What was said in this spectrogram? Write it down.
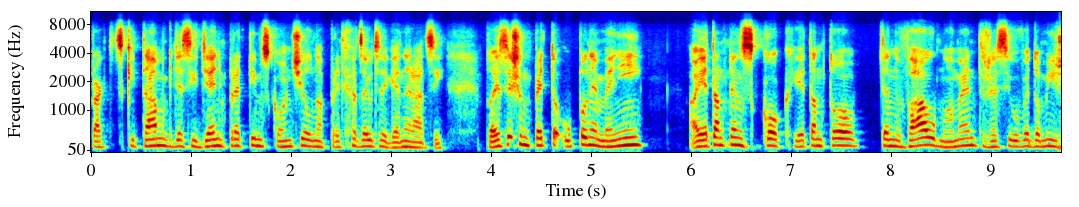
prakticky tam, kde si deň predtým skončil na predchádzajúcej generácii. PlayStation 5 to úplne mení a je tam ten skok, je tam to, ten wow moment, že si uvedomíš,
